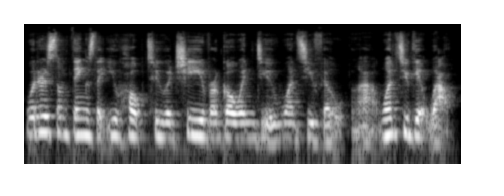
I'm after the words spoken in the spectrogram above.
What are some things that you hope to achieve or go and do once you feel uh, once you get well?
